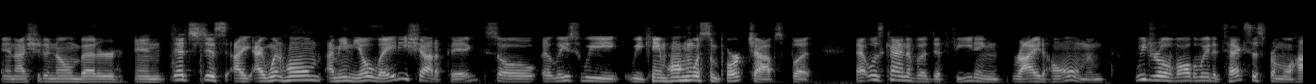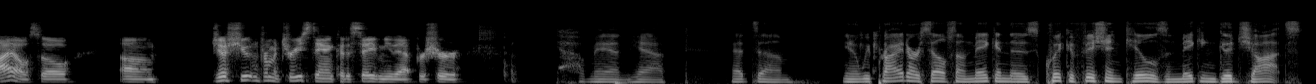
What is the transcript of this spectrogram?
and I should have known better. And that's just, I, I went home. I mean, the old lady shot a pig. So at least we, we came home with some pork chops, but that was kind of a defeating ride home. And we drove all the way to Texas from Ohio. So, um, just shooting from a tree stand could have saved me that for sure. Oh man, yeah. That um you know, we pride ourselves on making those quick efficient kills and making good shots.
